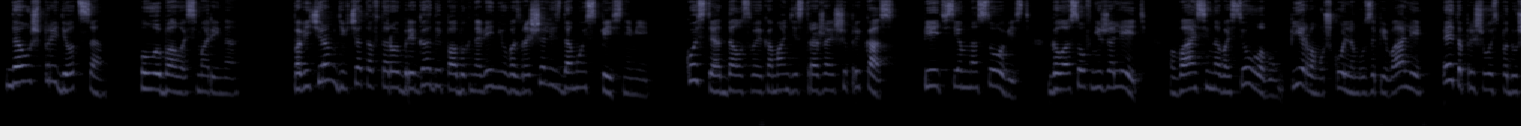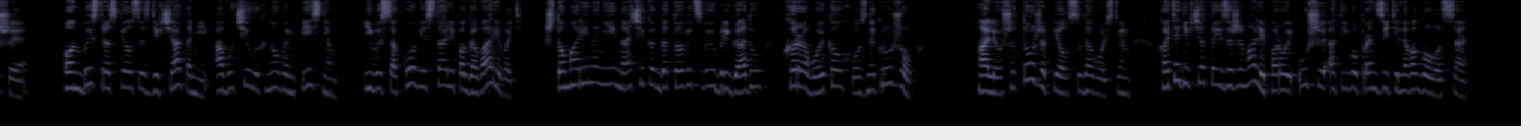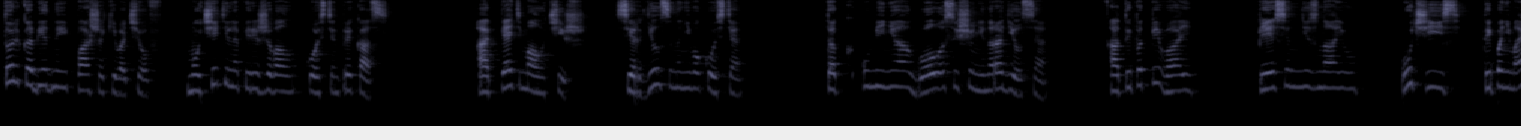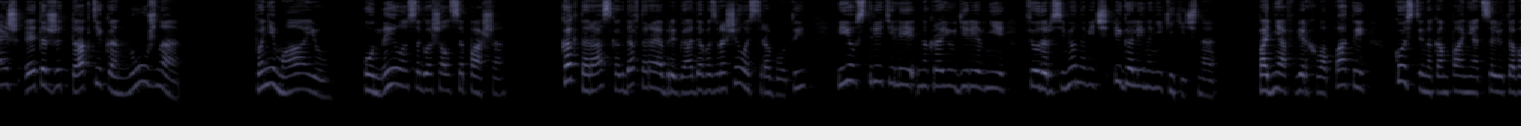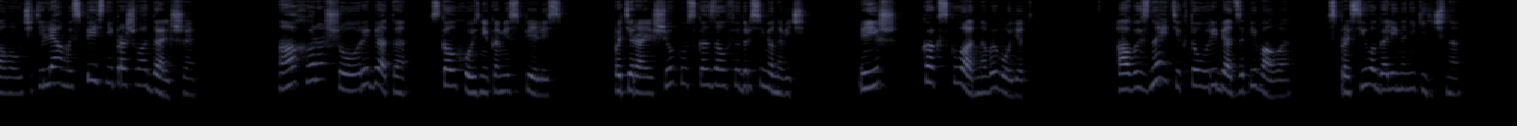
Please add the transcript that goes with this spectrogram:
«Да уж придется», – улыбалась Марина. По вечерам девчата второй бригады по обыкновению возвращались домой с песнями. Костя отдал своей команде строжайший приказ – петь всем на совесть, голосов не жалеть. Васе Новоселову, первому школьному запевали, это пришлось по душе. Он быстро спелся с девчатами, обучил их новым песням, и высокове стали поговаривать, что Марина не иначе, как готовит свою бригаду в хоровой колхозный кружок. Алеша тоже пел с удовольствием, хотя девчата и зажимали порой уши от его пронзительного голоса. Только бедный Паша Кивачев мучительно переживал Костин приказ. «Опять молчишь?» — сердился на него Костя. «Так у меня голос еще не народился. А ты подпевай. Песен не знаю. Учись, ты понимаешь, это же тактика, нужно!» «Понимаю», — уныло соглашался Паша. Как-то раз, когда вторая бригада возвращалась с работы, ее встретили на краю деревни Федор Семенович и Галина Никитична. Подняв вверх лопаты, Костина компания отсалютовала учителям и с песней прошла дальше. «А хорошо, ребята, с колхозниками спелись. Потирая щеку, сказал Федор Семенович. «Ишь, как складно выводят». «А вы знаете, кто у ребят запевала?» – спросила Галина Никитична.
